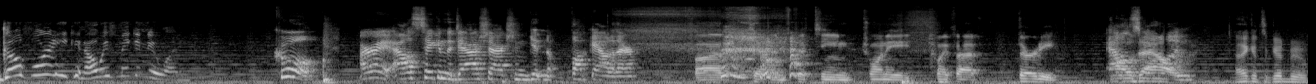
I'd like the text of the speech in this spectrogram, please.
Go for it. He can always make a new one. Cool. All right, Al's taking the dash action, getting the fuck out of there. 5, 10, 15, 20, 25, 30. Al's out. gone. I think it's a good move.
